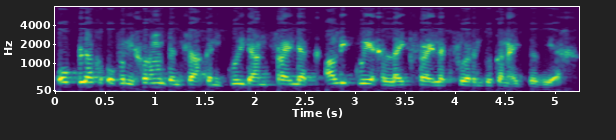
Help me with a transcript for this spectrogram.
oplig of in die grond insak en die koei dan vrylik al die koeie gelyk vrylik vorentoe kan uitbeweeg.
